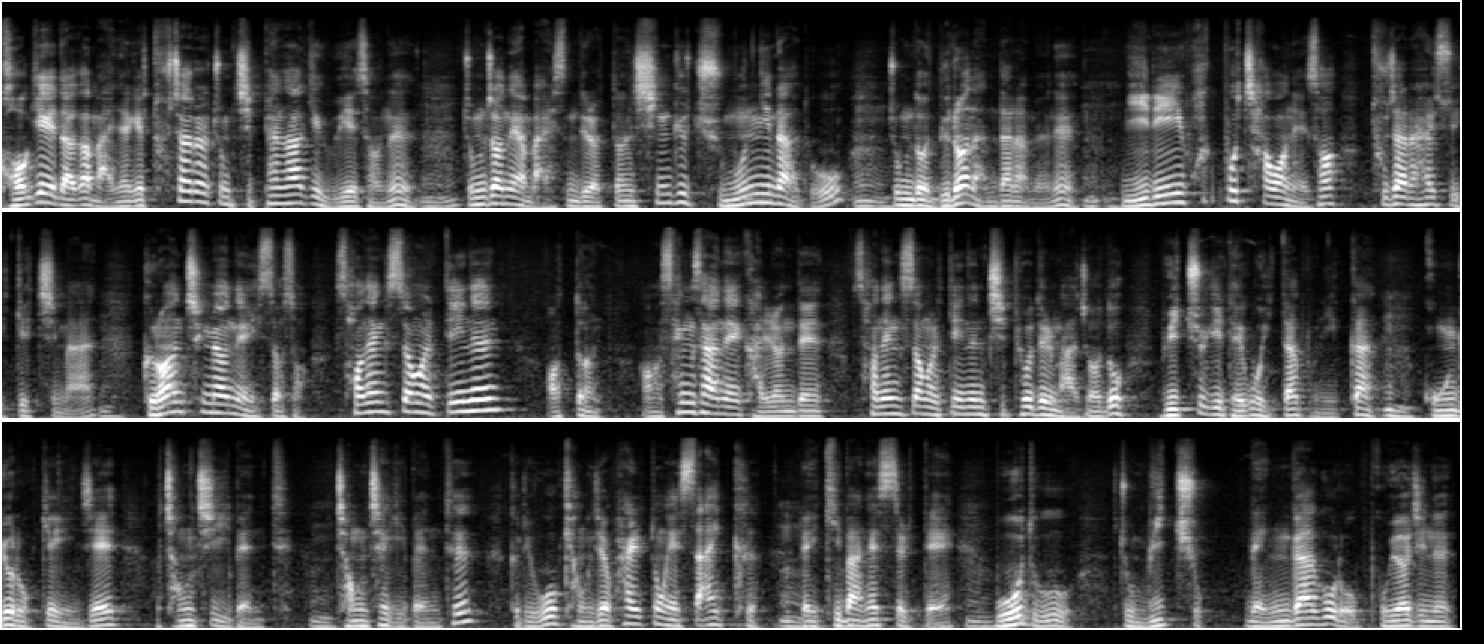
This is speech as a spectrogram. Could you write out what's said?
거기에다가 만약에 투자를 좀 집행하기 위해서는 음. 좀 전에 말씀드렸던 신규 주문이라도 좀더 늘어난다라면은 음. 미리 확보 차원에서 투자를 할 수 있겠지만 음. 그러한 측면에 있어서 선행성을 띠는 어떤 어, 생산에 관련된 선행성을 띠는 지표들마저도 위축이 되고 있다 보니까 음. 공교롭게 이제 정치 이벤트, 정책 이벤트 그리고 경제 활동의 사이클에 음. 기반했을 때 모두 좀 위축, 냉각으로 보여지는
